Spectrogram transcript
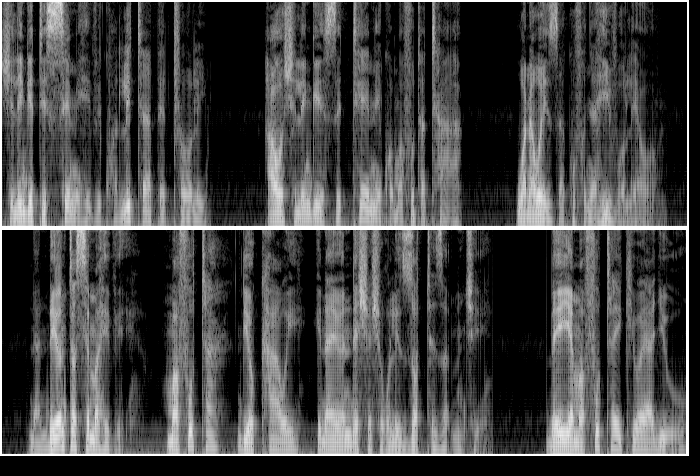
shilingi 90 hivi kwa lita ya petroli au shilingi 60 kwa mafuta taa, wanaweza kufanya hivyo leo. Na ndiyo nitasema hivi, mafuta ndiyo kawi inayoendesha shughuli zote za nchi. Bei ya mafuta ikiwa ya juu,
